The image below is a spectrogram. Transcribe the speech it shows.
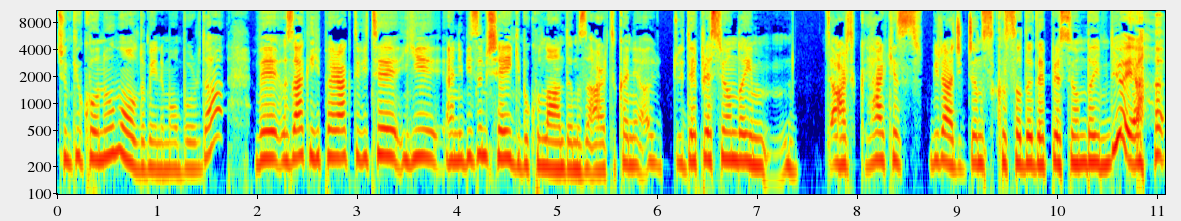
Çünkü konuğum oldu benim o burada. Ve özellikle hiperaktiviteyi hani bizim şey gibi kullandığımızı artık hani depresyondayım artık herkes birazcık canı sıkılsa da depresyondayım diyor ya.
